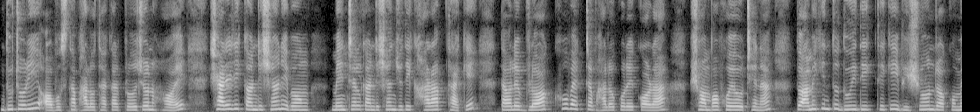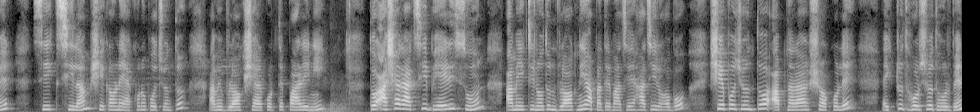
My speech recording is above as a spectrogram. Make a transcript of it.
দুটোরই অবস্থা ভালো থাকার প্রয়োজন হয়। শারীরিক কন্ডিশন এবং মেন্টাল কন্ডিশন যদি খারাপ থাকে, তাহলে ব্লগ খুব একটা ভালো করে করা সম্ভব হয়ে ওঠে না। তো আমি কিন্তু দুই দিক থেকেই ভীষণ রকমের সিক ছিলাম, সে কারণে এখনও পর্যন্ত আমি ব্লগ শেয়ার করতে পারিনি। তো আশা রাখছি ভেরি সুন আমি একটি নতুন ব্লগ নিয়ে আপনাদের মাঝে হাজির হব। সে পর্যন্ত আপনারা সকলে একটু ধৈর্য ধরবেন,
